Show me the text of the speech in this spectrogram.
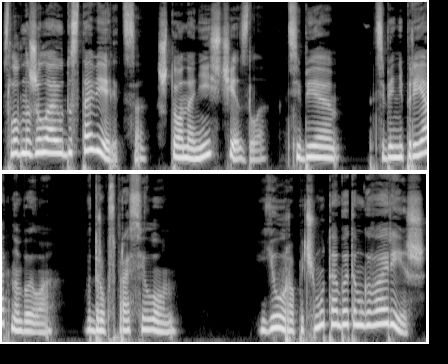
словно желая удостовериться, что она не исчезла. «Тебе... тебе неприятно было?» — вдруг спросил он. «Юра, почему ты об этом говоришь?»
